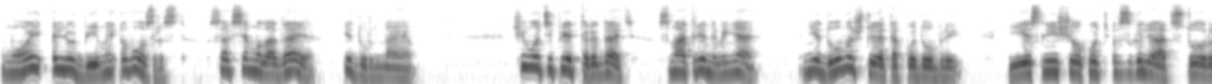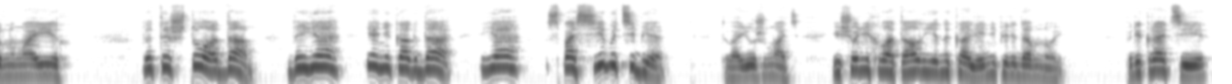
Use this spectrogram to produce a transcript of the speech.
Мой любимый возраст. Совсем молодая и дурная. Чего теперь-то рыдать? Смотри на меня. Не думай, что я такой добрый. Если еще хоть взгляд в сторону моих... Да ты что, Адам? Да я... Я никогда... Я... Спасибо тебе. Твою ж мать, еще не хватало ей на колени передо мной. Прекрати.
